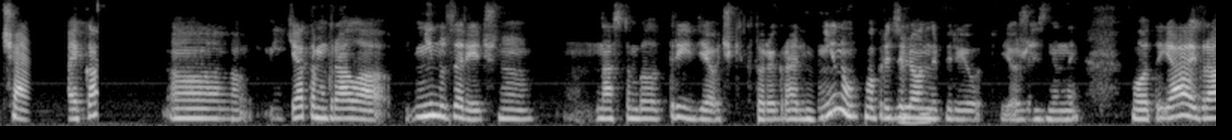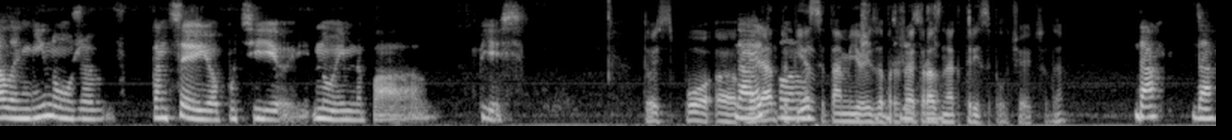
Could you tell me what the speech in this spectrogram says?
«Чайка». Э, Я там играла Нину Заречную. У нас там было три девочки, которые играли Нину в определенный период ее жизненный. Вот, и я играла Нину уже в конце ее пути, ну, именно по пьесе. То есть по э, Да, варианту было пьесы там ее изображают разные актрисы, получаются, да? Да, да.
